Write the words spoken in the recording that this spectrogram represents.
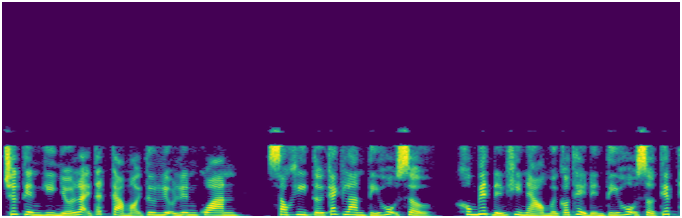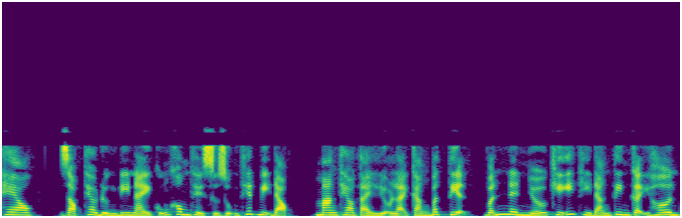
trước tiên ghi nhớ lại tất cả mọi tư liệu liên quan, sau khi tới cách Lan Tý hộ sở, không biết đến khi nào mới có thể đến Tý hộ sở tiếp theo, dọc theo đường đi này cũng không thể sử dụng thiết bị đọc, mang theo tài liệu lại càng bất tiện, vẫn nên nhớ kỹ thì đáng tin cậy hơn.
